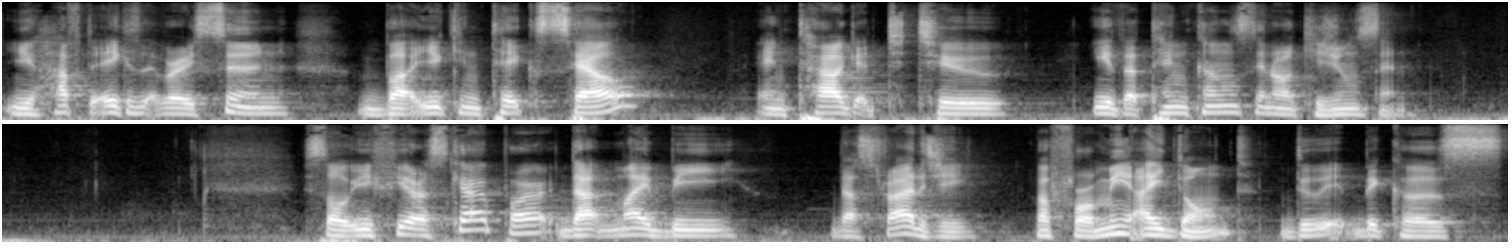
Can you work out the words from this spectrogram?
You have to exit very soon, but you can take sell and target to either Tenkan-sen or Kijun-sen. So if you're a scalper, that might be the strategy. But for me, I don't do it because,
